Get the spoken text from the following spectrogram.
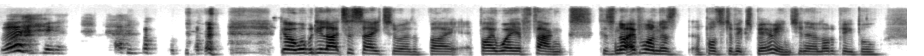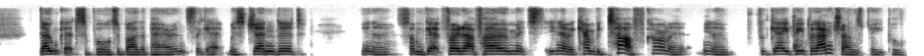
Go on, what would you like to say to her by by way of thanks? Because not everyone has a positive experience. You know, a lot of people don't get supported by the parents. They get misgendered. You know, some get thrown out of home. It's you know, it can be tough, can't it? You know, for gay people and trans people.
